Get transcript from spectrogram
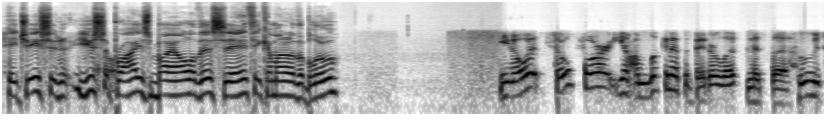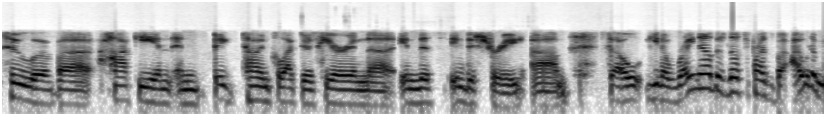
Hey, Jason, you surprised by all of this? Did anything come out of the blue? You know what? So far, you know, I'm looking at the bidder list, and it's the who's who of uh, hockey and, and big time collectors here in uh, in this industry. Um, so, you know, right now there's no surprises, but I would imagine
